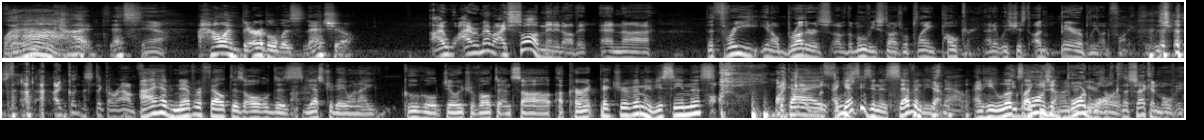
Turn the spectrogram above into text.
wow. God, that's Yeah. how unbearable was that show. I, I remember I saw a minute of it and uh, the three you know brothers of the movie stars were playing poker and it was just unbearably unfunny. It was just I couldn't stick around. I have never felt as old as yesterday when I Googled Joey Travolta and saw a current picture of him. Have you seen this? My the guy, God, I guess he's in his 70s Yeah. now, and he He looks like belongs he's in 100 years Boardwalk, old. the second movie.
